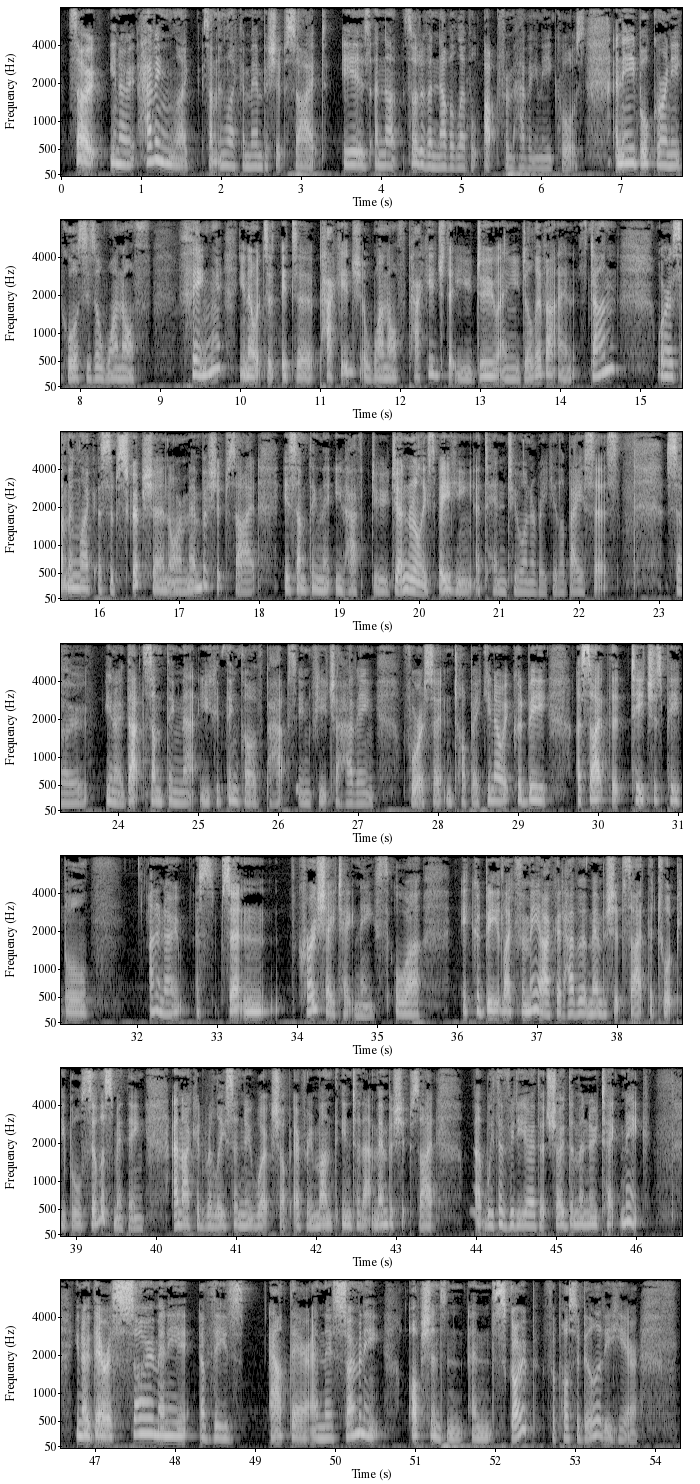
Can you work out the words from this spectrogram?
So, you know, having like something like a membership site is another sort of another level up from having an e-course. An e-book or an e-course is a one-off thing. You know, it's a it's a package, a one-off package that you do and you deliver and it's done. Whereas something like a subscription or a membership site is something that you have to, generally speaking, attend to on a regular basis. So, you know, that's something that you could think of perhaps in future having for a certain topic. You know, it could be a site that teaches people I don't know, a certain crochet techniques or it could be like for me, I could have a membership site that taught people silversmithing and I could release a new workshop every month into that membership site uh, with a video that showed them a new technique. You know, there are so many of these out there and there's so many options and, and scope for possibility here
